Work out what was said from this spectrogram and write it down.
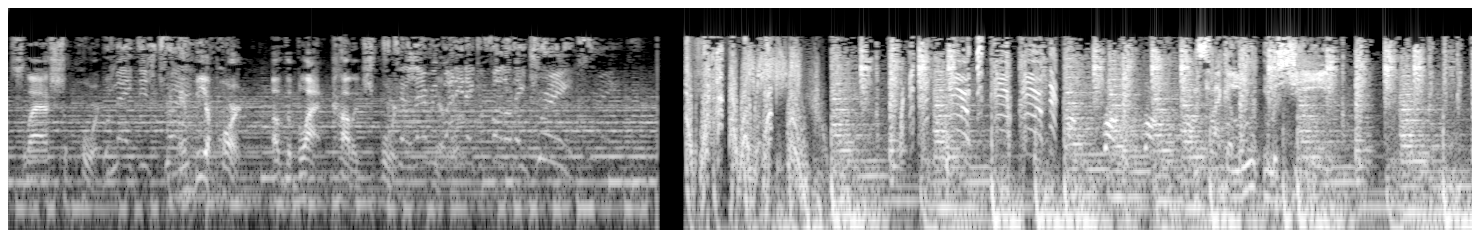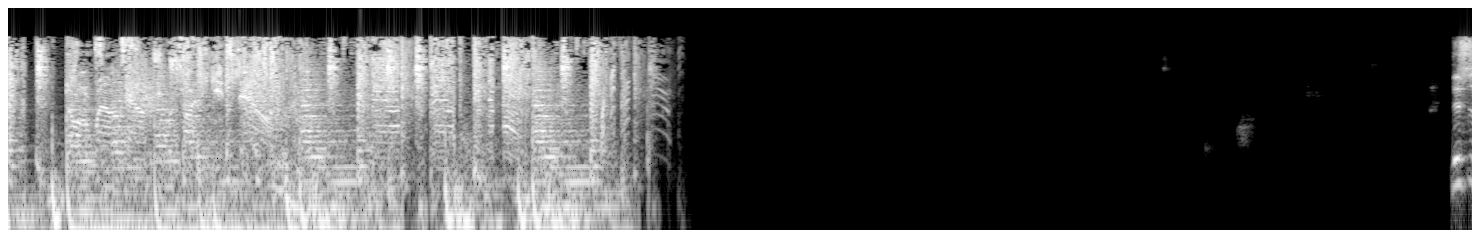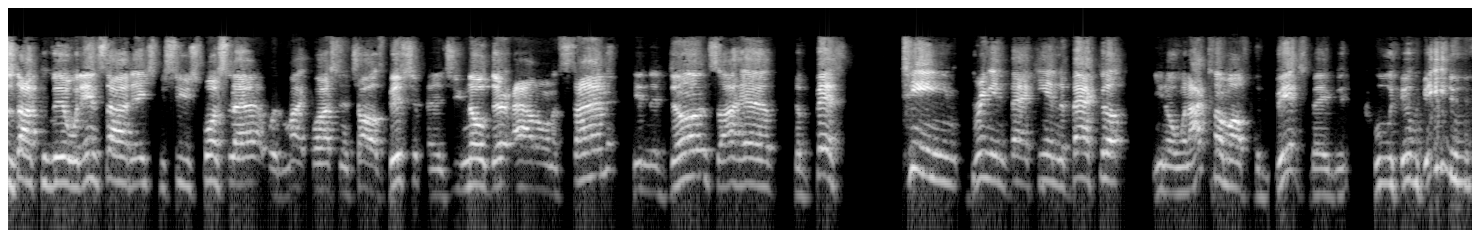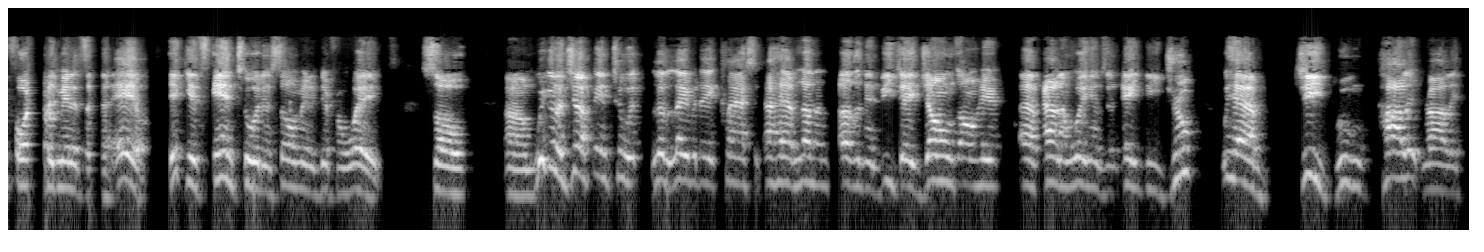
slash support and be a part of the Black College Sports Network. It's like a loop machine. All around town, people start to get down. This is Dr. Ville with Inside HBCU Sports Lab with Mike Washington and Charles Bishop. As you know, they're out on assignment, getting it done. So I have the best team bringing back in the backup. You know, when I come off the bench, baby, we, we do 40 minutes of hell. It gets into it in so many different ways. So um, we're going to jump into it. Little Labor Day Classic. I have none other than BJ Jones on here. I have Alan Williams and AD Drew. We have G. Boone Holly, Raleigh,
